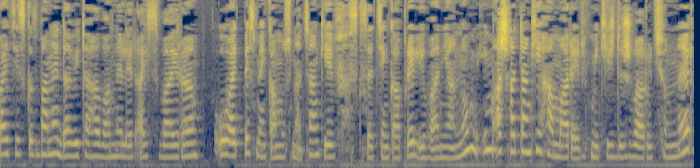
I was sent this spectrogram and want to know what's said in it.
բայց ի սկզբանե Դավիթը հավանել էր այս վայրը ու այդպես մենք ամուսնացանք եւ սկսեցինք ապրել Իվանյանում։ Իմ աշխատանքի համար էր մի քիչ դժվարություններ,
